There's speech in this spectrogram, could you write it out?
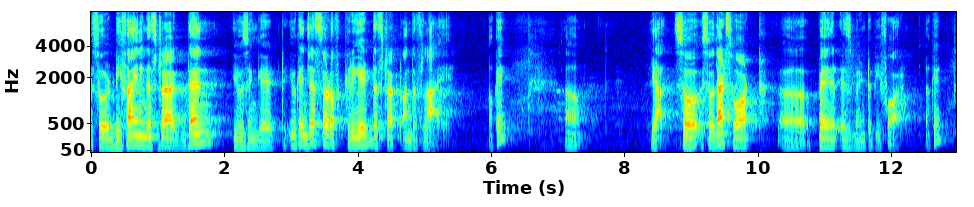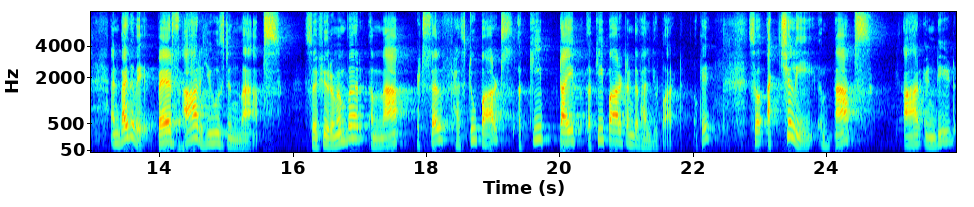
So defining a struct then using it you can just sort of create the struct on the fly okay. Uh, yeah so, so that is what uh, pair is meant to be for okay. And by the way pairs are used in maps so, if you remember a map itself has two parts a key type a key part and the value part ok. So, actually maps are indeed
